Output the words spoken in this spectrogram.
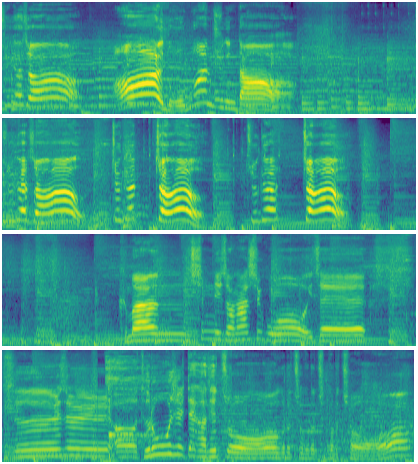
죽여줘. 아 너무 안 죽인다. 죽여줘. 죽였죠 죽였죠 그만 심리전 하시고 이제 슬슬 어, 들어오실 때가 됐죠. 그렇죠 그렇죠 그렇죠.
